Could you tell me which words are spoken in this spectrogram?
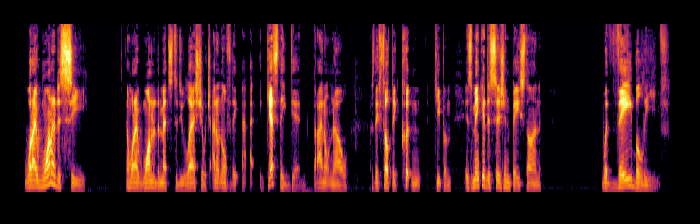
What I wanted to see and what I wanted the Mets to do last year, which I don't know if they, I guess they did, but I don't know because they felt they couldn't keep him, is make a decision based on what they believe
